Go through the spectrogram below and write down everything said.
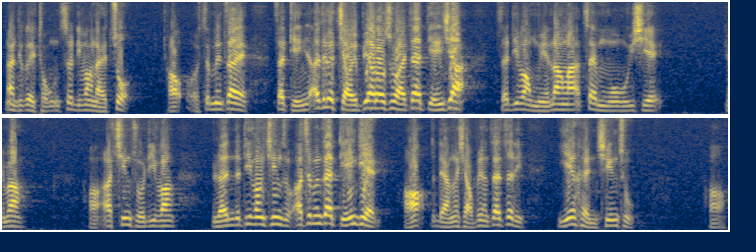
那就可以从这地方来做。好，我这边再再点一下，啊，这个角也不要露出来，再点一下，这地方我们也让它再模糊一些。有没有？好啊，清楚的地方，人的地方清楚啊。这边再点一点，好，这两个小朋友在这里也很清楚。好，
